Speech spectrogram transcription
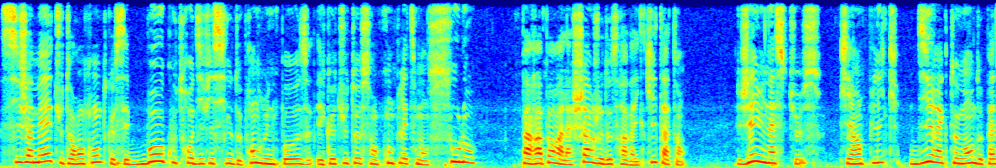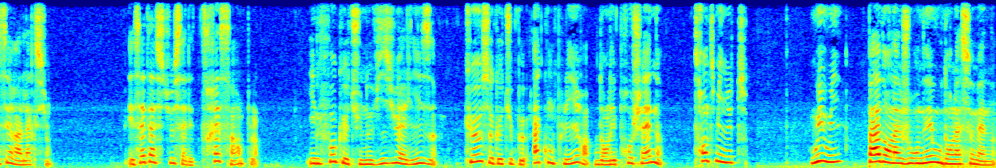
si jamais tu te rends compte que c'est beaucoup trop difficile de prendre une pause et que tu te sens complètement sous l'eau par rapport à la charge de travail qui t'attend, j'ai une astuce qui implique directement de passer à l'action. Et cette astuce, elle est très simple. Il faut que tu ne visualises que ce que tu peux accomplir dans les prochaines 30 minutes. Oui, oui, pas dans la journée ou dans la semaine.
